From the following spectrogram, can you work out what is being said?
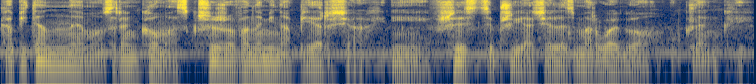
Kapitan Nemo z rękoma skrzyżowanymi na piersiach i wszyscy przyjaciele zmarłego uklękli.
